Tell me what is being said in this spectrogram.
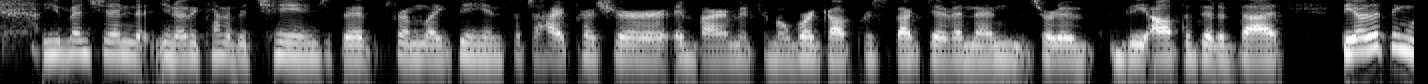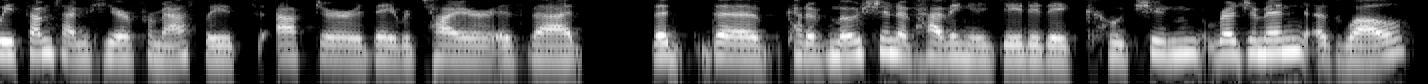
you mentioned, you know, the kind of the change that from like being in such a high pressure environment from a workout perspective, and then sort of the opposite of that. The other thing we sometimes hear from athletes after they retire is that the the kind of motion of having a day to day coaching regimen as well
